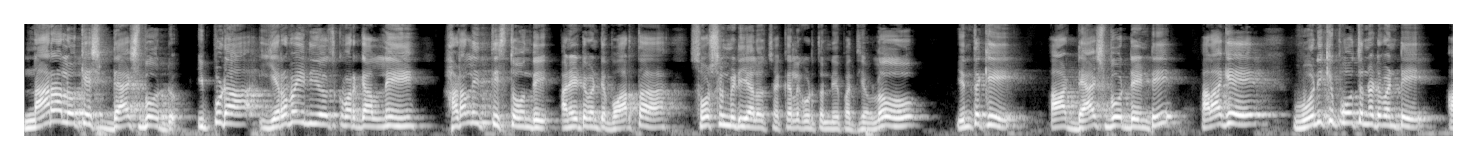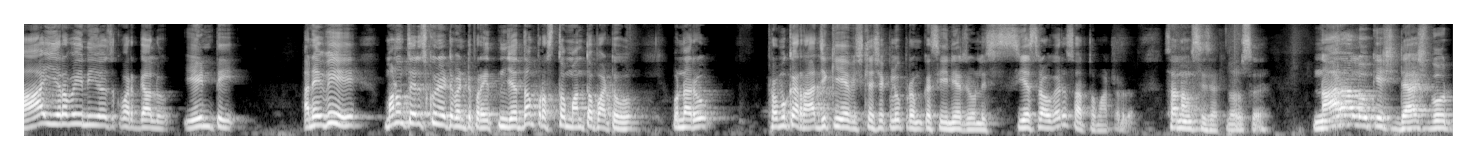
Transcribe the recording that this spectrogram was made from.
నారా లోకేష్ డాష్ బోర్డు ఇప్పుడు ఇరవై నియోజకవర్గాల్ని హడలెత్తిస్తోంది అనేటువంటి వార్త సోషల్ మీడియాలో చక్కర్లు కొడుతున్న నేపథ్యంలో ఇంతకీ ఆ డాష్ బోర్డు ఏంటి? అలాగే వణికిపోతున్నటువంటి ఆ ఇరవై నియోజకవర్గాలు ఏంటి అనేవి మనం తెలుసుకునేటువంటి ప్రయత్నం చేద్దాం. ప్రస్తుతం మనతో పాటు ఉన్నారు ప్రముఖ రాజకీయ విశ్లేషకులు ప్రముఖ సీనియర్ జర్నలిస్ట్ సిఎస్ రావు గారు. సార్తో మాట్లాడదాం. సార్ నమస్తే సార్. నమస్తే. నారా లోకేష్ డాష్ బోర్డ్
